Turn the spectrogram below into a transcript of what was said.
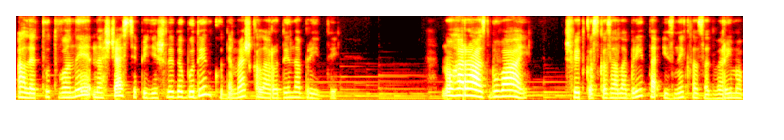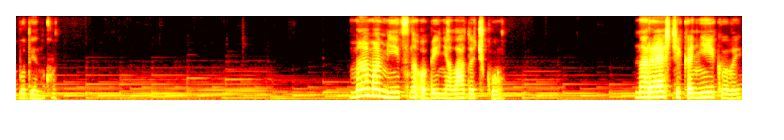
але тут вони, на щастя, підійшли до будинку, де мешкала родина Бріти. Ну, гаразд, бувай, швидко сказала Бріта і зникла за дверима будинку. Мама міцно обійняла дочку. Нарешті канікули.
